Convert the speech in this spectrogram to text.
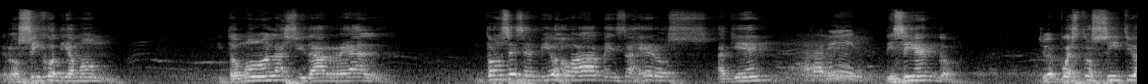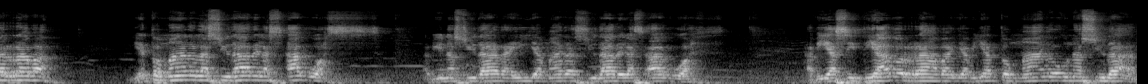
de los hijos de Amón, tomó la ciudad real. Entonces envió Joab mensajeros a quien A David. diciendo, yo he puesto sitio a Raba y he tomado la ciudad de las aguas. Había una ciudad ahí llamada ciudad de las aguas. Había sitiado Raba y había tomado una ciudad.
